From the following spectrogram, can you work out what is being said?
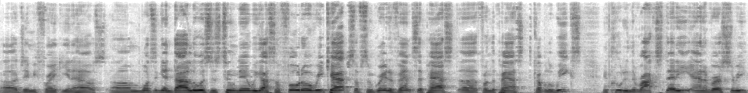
Uh, Jamie Frankie in the house. Um, once again, Di Lewis is tuned in. We got some photo recaps of some great events that passed uh, from the past couple of weeks, including the Rocksteady anniversary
